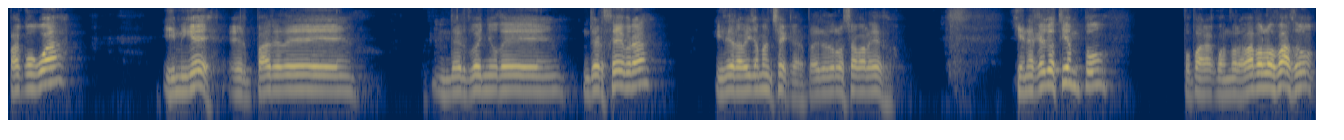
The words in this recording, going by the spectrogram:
Paco Guá y Miguel, el padre de, del dueño de, del Cebra y de la Villa Mancheca, el padre de los chavales. Y en aquellos tiempos, pues para cuando lavaba los vasos,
